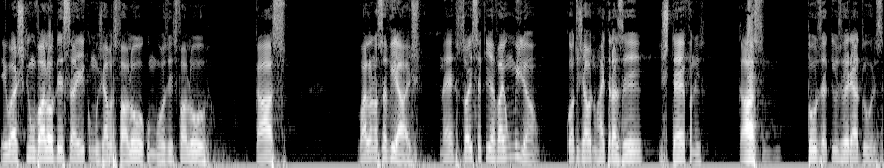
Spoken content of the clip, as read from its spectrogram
Eu acho que um valor desse aí, como o Javas falou, como o Rosés falou, Cássio, vale a nossa viagem. Né? Só isso aqui já vai um milhão. Quanto já não vai trazer Stephanie, Cássio, todos aqui os vereadores.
